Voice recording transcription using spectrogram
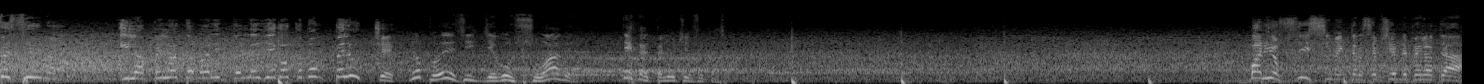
Vecino. Y la pelota, Marito, le llegó como un peluche. No podés decir llegó suave. Deja el peluche en su casa. Valiosísima intercepción de pelota.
